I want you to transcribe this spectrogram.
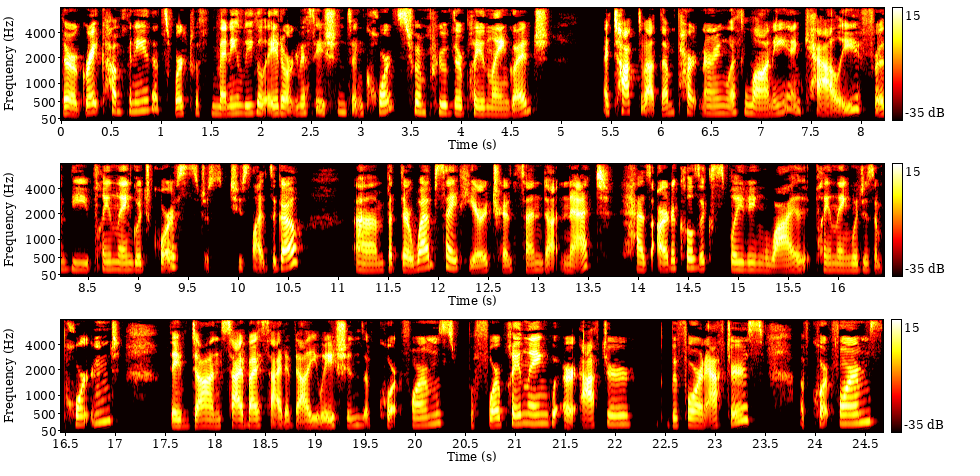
They're a great company that's worked with many legal aid organizations and courts to improve their plain language. I talked about them partnering with Lonnie and CALI for the plain language course just two slides ago. Um, but their website here, transcend.net, has articles explaining why plain language is important. They've done side by side evaluations of court forms before plain language or after, before and afters of court forms.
